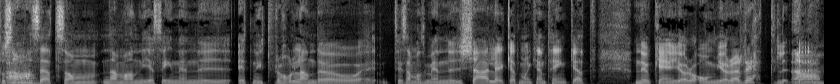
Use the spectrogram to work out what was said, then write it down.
På samma Ja. sätt som när man ger sig in i en ny, ett nytt förhållande och eh, tillsammans med en ny kärlek att man kan tänka att nu kan jag göra om, göra rätt lite. Ja.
